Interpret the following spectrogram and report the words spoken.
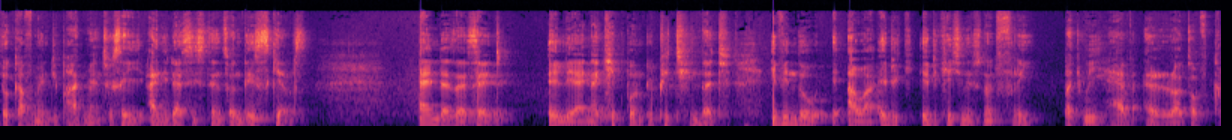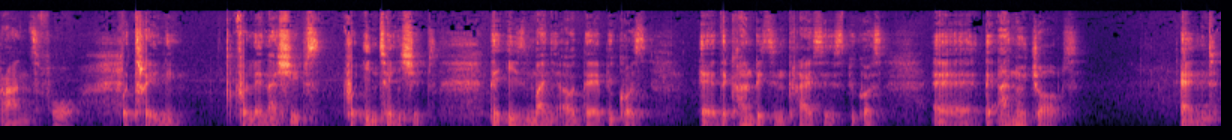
your government department to say, I need assistance on these skills. And as I said earlier, and I keep on repeating that even though our edu education is not free, but we have a lot of grants for, for training, for learnerships, for internships. There is money out there because uh, the country is in crisis because uh, there are no jobs and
